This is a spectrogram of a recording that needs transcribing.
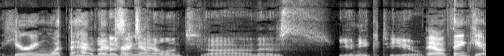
hearing what the Yeah, heck that they're is a trying to. talent uh, that is unique to you Oh, thank you.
